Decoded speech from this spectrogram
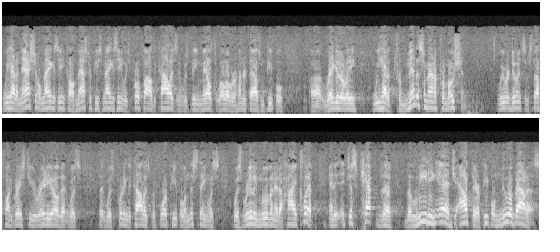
We had a national magazine called Masterpiece Magazine, which profiled the college, and it was being mailed to well over 100,000 people uh, regularly we had a tremendous amount of promotion. We were doing some stuff on Grace to You Radio that was that was putting the college before people, and this thing was was really moving at a high clip, and it, it just kept the the leading edge out there. People knew about us.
